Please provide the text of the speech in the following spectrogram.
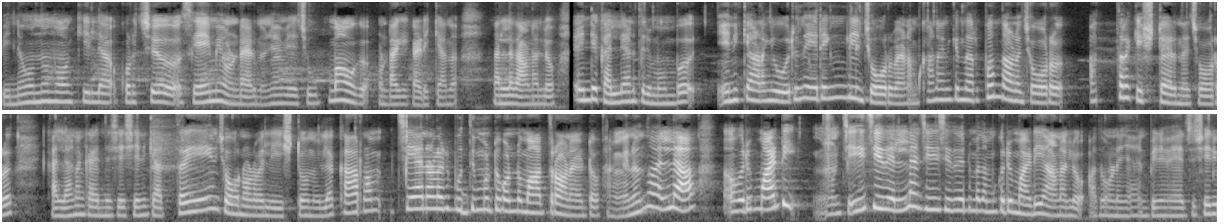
പിന്നെ ഒന്നും നോക്കിയില്ല. കുറച്ച് സേമിയ ഉണ്ടായിരുന്നു. ഞാൻ വിചാരിച്ചു ഉപ്മാവ് ഉണ്ടാക്കി കഴിക്കാമെന്ന് നല്ലതാണല്ലോ. എന്റെ കല്യാണത്തിന് മുമ്പ് എനിക്കാണെങ്കിൽ ഒരു നേരമെങ്കിലും ചോറ് വേണം. കാരണം എനിക്ക് നിർബന്ധമാണ് ചോറ് അത്രയ്ക്ക് ഇഷ്ടമായിരുന്നു ചോറ്. കല്യാണം കഴിഞ്ഞ ശേഷം എനിക്ക് അത്രയും ചോറിനോട് വലിയ ഇഷ്ടമൊന്നുമില്ല. കാരണം ചെയ്യാനുള്ളൊരു ബുദ്ധിമുട്ട് കൊണ്ട് മാത്രമാണ് കേട്ടോ. അങ്ങനെയൊന്നും അല്ല. ഒരു മടി. ചെയ്ത് ചെയ്ത് എല്ലാം ചെയ്ത് വരുമ്പോൾ നമുക്കൊരു മടിയാണല്ലോ. അതുകൊണ്ട് ഞാൻ പിന്നെ വിചാരിച്ചു ശരി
